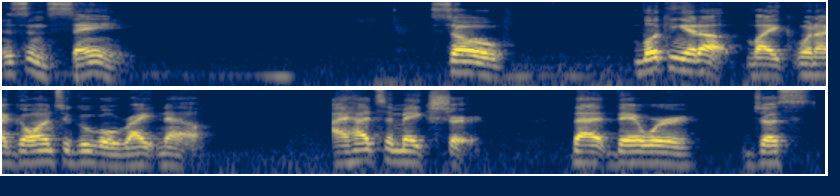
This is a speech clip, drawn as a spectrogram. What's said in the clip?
It's insane. So, looking it up, like when I go onto Google right now, I had to make sure that there were just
